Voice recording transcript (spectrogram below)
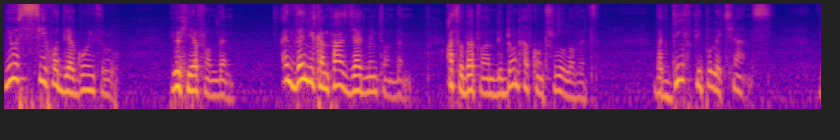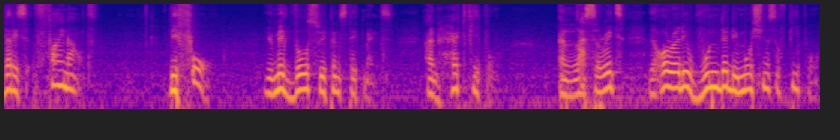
You see what they are going through. You hear from them. And then you can pass judgment on them. As for that one, they don't have control of it. But give people a chance. That is, find out before you make those sweeping statements and hurt people and lacerate the already wounded emotions of people,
